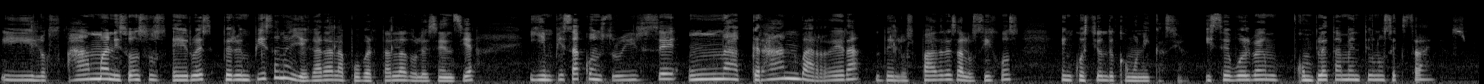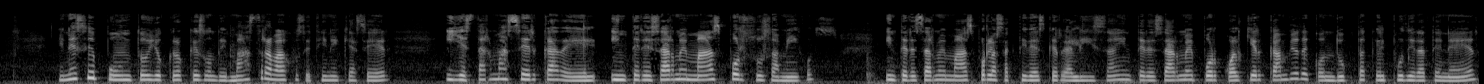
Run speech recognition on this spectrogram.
y los aman y son sus héroes, pero empiezan a llegar a la pubertad, la adolescencia y empieza a construirse una gran barrera de los padres a los hijos en cuestión de comunicación y se vuelven completamente unos extraños. En ese punto yo creo que es donde más trabajo se tiene que hacer y estar más cerca de él, interesarme más por sus amigos, interesarme más por las actividades que realiza, interesarme por cualquier cambio de conducta que él pudiera tener,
